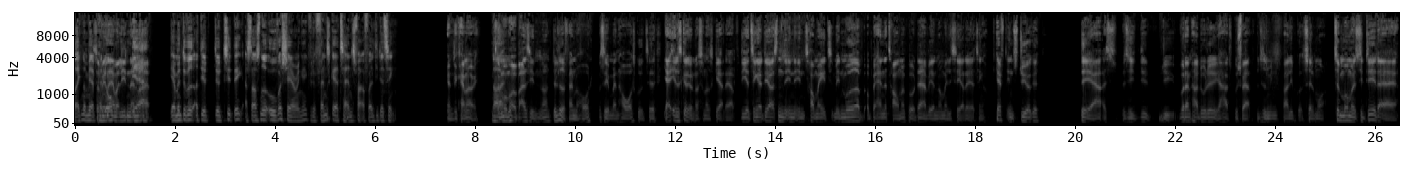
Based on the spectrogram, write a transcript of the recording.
drikke noget mere Så vender jeg mig lige den anden ja. vej. Ja, men du ved, og det, er det er jo tit, ikke? Altså, der er også noget oversharing, ikke? For det fanden skal jeg tage ansvar for alle de der ting. Jamen, det kan man jo ikke. Nej. Så må man jo bare sige, Nå, det lyder fandme hårdt, og se, man har overskud til det. Jeg elsker det jo, når sådan noget sker der. Fordi jeg tænker, det er også sådan en, en, traumat, en måde at, behandle trauma på, der er ved at normalisere det. Jeg tænker, kæft, en styrke, det er at at sige, de, de, hvordan har du det? Jeg har det sgu svært, fordi min far er lige begået selvmord. Så må man sige, det er da,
